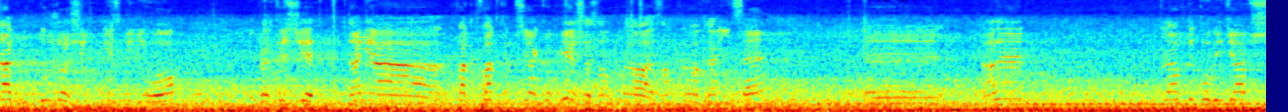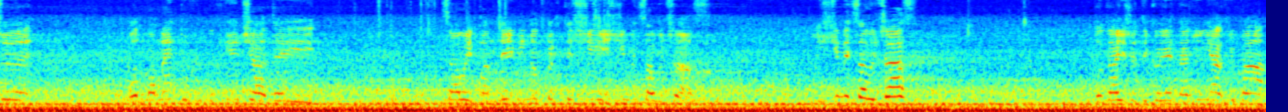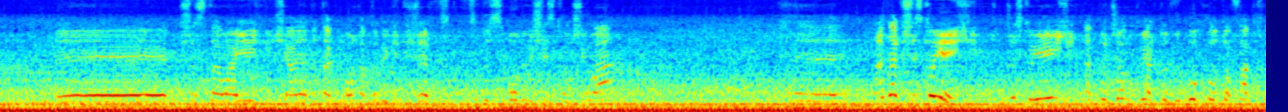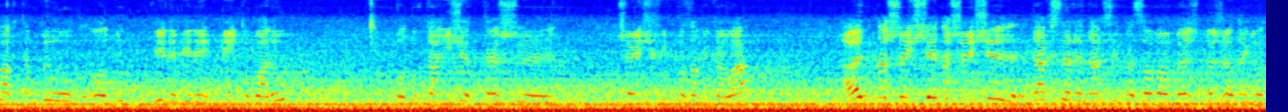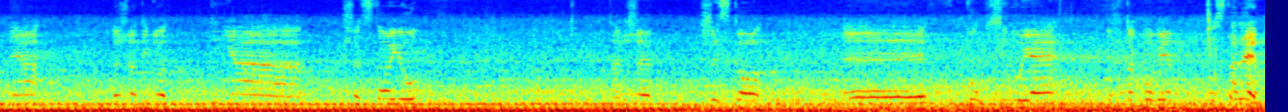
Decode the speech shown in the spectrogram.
Tak dużo się nie zmieniło. Praktycznie Dania fakt faktem, że jako pierwsza zamknęła, zamknęła granicę. Yy, ale prawdę powiedziawszy od momentu wybuchnięcia tej całej pandemii, no praktycznie jeździmy cały czas. Jeździmy cały czas. Dodaj, że tylko jedna linia chyba e, przestała jeździć, ale to tak można powiedzieć, że w cudzysłowie się skończyła. E, a tak wszystko jeździ. Wszystko jeździ. Na początku jak to wybuchło, to fakt faktem było o wiele, wiele mniej towaru. Bo tu w Danii się też e, część firm pozamykała. Ale na szczęście, na szczęście Daxter, Daxter pracował bez, bez żadnego dnia, bez żadnego dnia przestoju. Także wszystko e, funkcjonuje, no, że tak powiem, po staremu.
